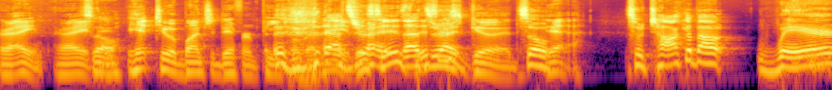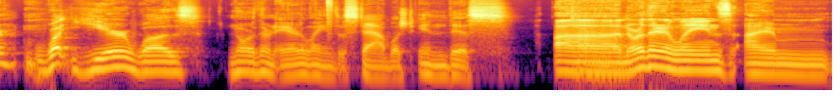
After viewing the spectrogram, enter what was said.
Right. Right. So- It hit to a bunch of different people. That, That's hey, this right. Is, that's this right. is good. So yeah. So talk about where, what year was Northern Aire Lanes established in this? Uh, Northern Aire Lanes, I'm.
